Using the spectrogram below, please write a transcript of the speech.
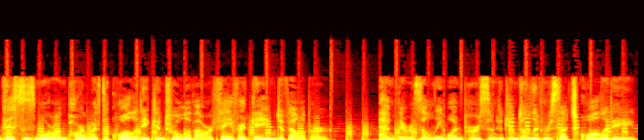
This is more on par with the quality control of our favorite game developer. And there is only one person who can deliver such quality.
